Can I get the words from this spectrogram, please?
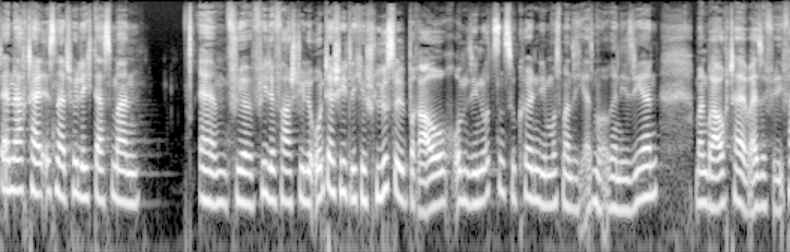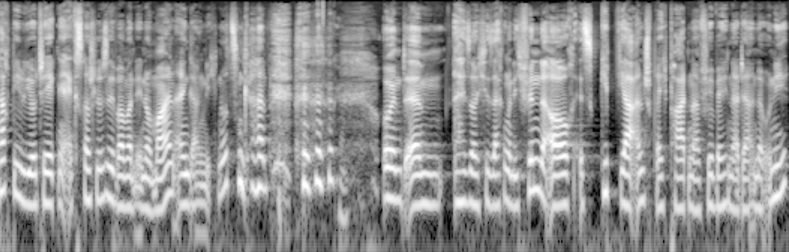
Der Nachteil ist natürlich, dass man ähm, für viele Fahrstühle unterschiedliche Schlüssel braucht, um sie nutzen zu können. Die muss man sich erstmal organisieren. Man braucht teilweise für die Fachbibliotheken extra Schlüssel, weil man den normalen Eingang nicht nutzen kann. Und ähm, all solche Sachen. Und ich finde auch, es gibt ja Ansprechpartner für Behinderte an der Uni.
